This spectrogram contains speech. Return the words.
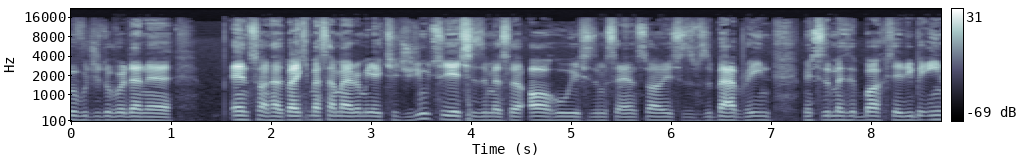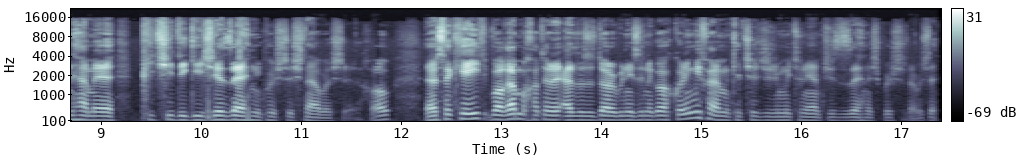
به وجود آوردن انسان هست. برای اینکه مثلا رو میگه چجوری می‌تونه یه چیزی مثل آهو یه چیزی مثل انسان یه چیزی مثل ببر این یه چیزی مثل باکتری به این همه پیچیدگیش یه ذهنی پشتش نباشه. خب؟ در که هیچ واقعا به خاطر علاوه داروینیزم نگاه کنیم می‌فهمیم که چجوری می‌تونه هم چیزی ذهنش پشتش نباشه.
